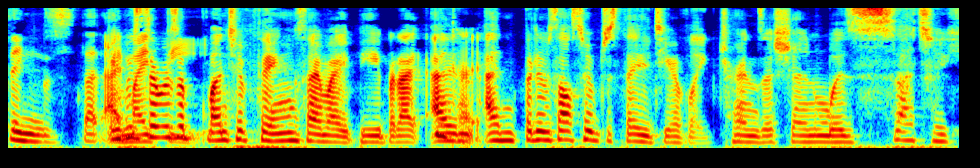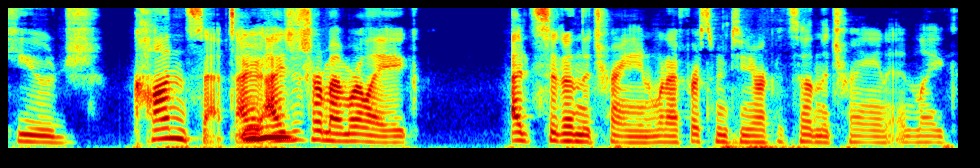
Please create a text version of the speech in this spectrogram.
things that I it was might there was a bunch of things I might be, but I, I and but it was also just the idea of like transition was such a huge concept. I, Mm-hmm. I just remember like I'd sit on the train when I first moved to New York. I'd sit on the train and like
